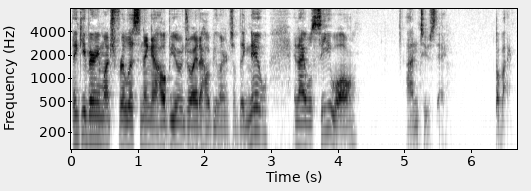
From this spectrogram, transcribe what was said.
Thank you very much for listening. I hope you enjoyed. I hope you learned something new. And I will see you all on Tuesday. Bye bye.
